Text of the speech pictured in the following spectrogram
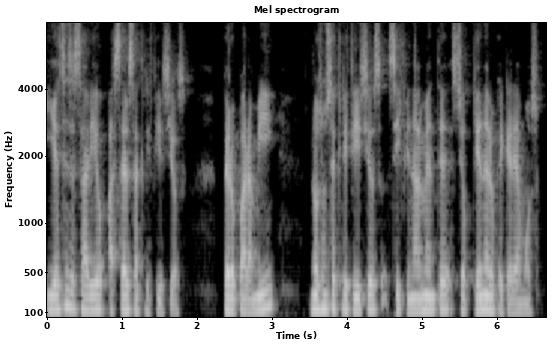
y es necesario hacer sacrificios. Pero para mí no son sacrificios si finalmente se obtiene lo que queremos.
